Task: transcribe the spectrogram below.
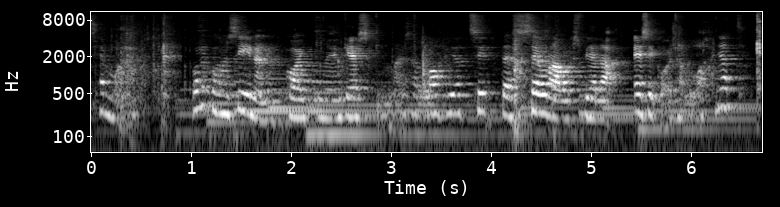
Semmoinen. Olikohan siinä nyt kaikki meidän keskimmäisen lahjat? Sitten seuraavaksi vielä esikoisen lahjat.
